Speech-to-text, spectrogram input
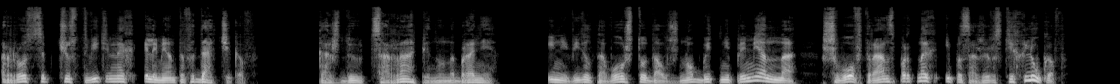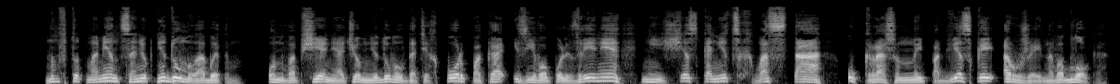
россыпь чувствительных элементов и датчиков. Каждую царапину на броне и не видел того, что должно быть непременно швов транспортных и пассажирских люков. Но в тот момент Санек не думал об этом. Он вообще ни о чем не думал до тех пор, пока из его поля зрения не исчез конец хвоста, украшенный подвеской оружейного блока.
